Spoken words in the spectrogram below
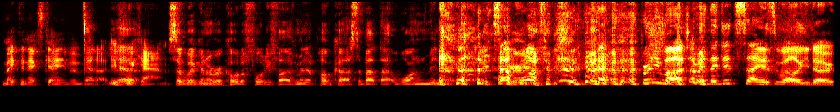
make the next game even better if we can. So we're going to record a 45 minute podcast about that one minute experience. Pretty much. I mean, they did say as well, you know,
